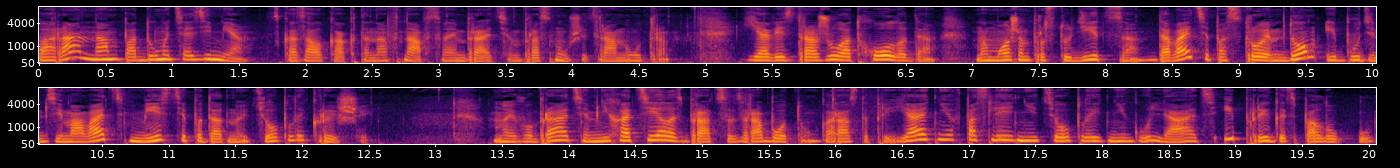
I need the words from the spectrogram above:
«Пора нам подумать о зиме», — сказал как-то Нафнаф своим братьям, проснувшись рано утром. «Я весь дрожу от холода. Мы можем простудиться. Давайте построим дом и будем зимовать вместе под одной теплой крышей». Но его братьям не хотелось браться за работу. Гораздо приятнее в последние теплые дни гулять и прыгать по лугу,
